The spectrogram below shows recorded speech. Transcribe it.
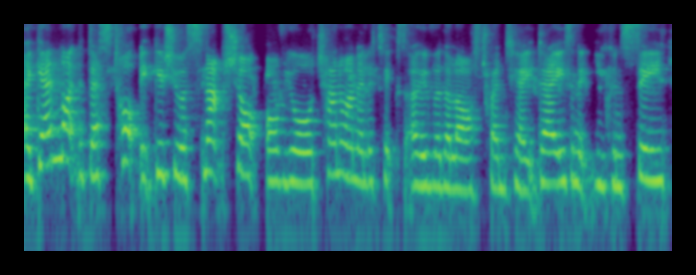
Again, like the desktop, it gives you a snapshot of your channel analytics over the last 28 days and it, you can see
